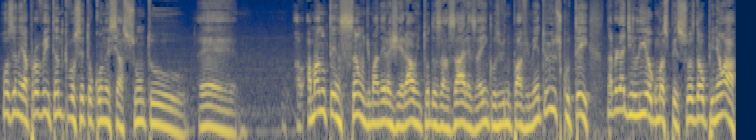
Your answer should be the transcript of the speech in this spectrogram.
Rosenei, aproveitando que você tocou nesse assunto, é, a manutenção de maneira geral em todas as áreas aí, inclusive no pavimento, eu escutei, na verdade li algumas pessoas da opinião, ah,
